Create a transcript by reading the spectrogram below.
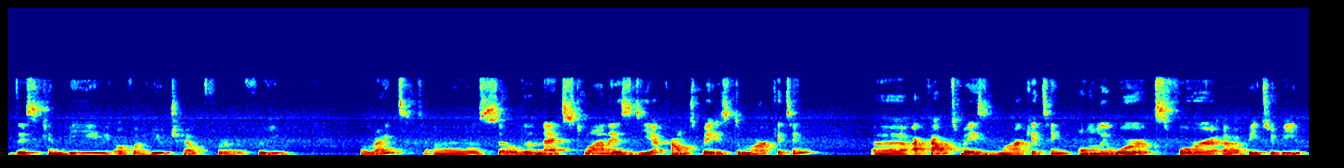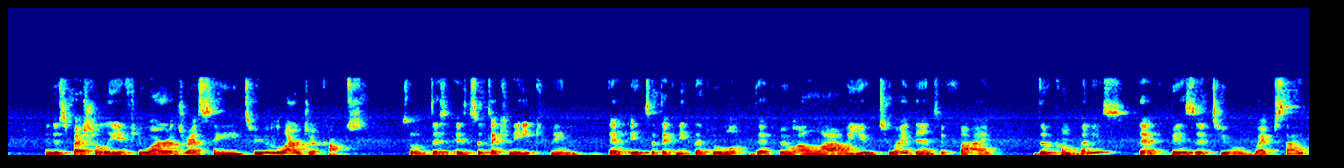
this can be of a huge help for, for you. All right, uh, so the next one is the account-based marketing. Uh, account-based marketing only works for uh, B2B, and especially if you are addressing to large accounts. So this it's a technique that it's a technique that will that will allow you to identify the companies that visit your website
